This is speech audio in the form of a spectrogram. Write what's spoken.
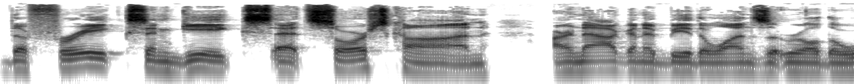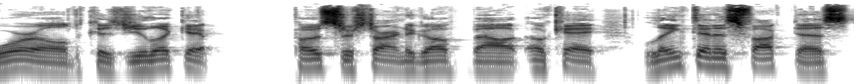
the freaks and geeks at SourceCon are now going to be the ones that rule the world. Because you look at posts are starting to go up about okay, LinkedIn has fucked us.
